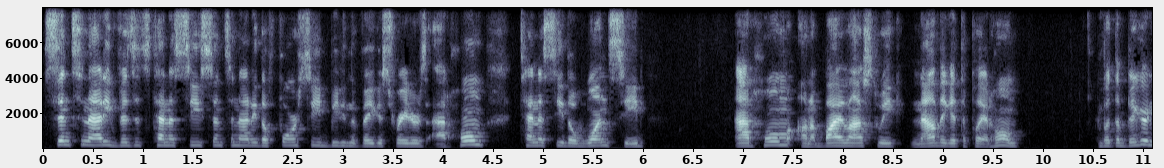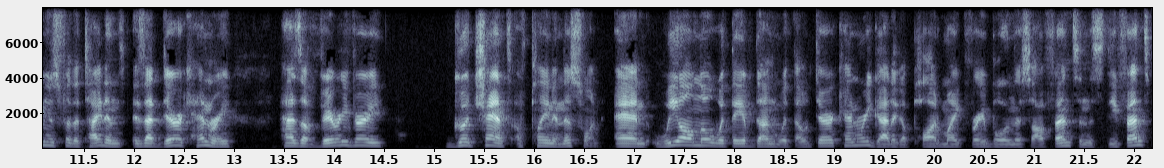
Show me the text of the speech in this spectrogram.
Cincinnati visits Tennessee. Cincinnati, the four seed, beating the Vegas Raiders at home. Tennessee, the one seed, at home on a bye last week. Now they get to play at home but the bigger news for the Titans is that Derrick Henry has a very, very good chance of playing in this one. And we all know what they have done without Derrick Henry. Got to applaud Mike Vrabel in this offense and this defense.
